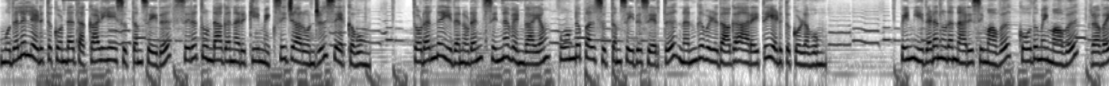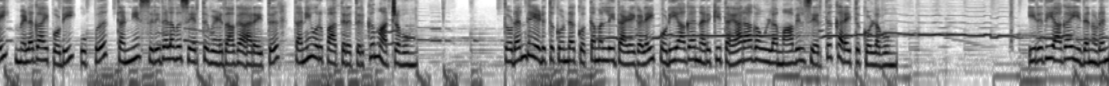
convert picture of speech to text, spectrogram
முதலில் எடுத்துக்கொண்ட தக்காளியை சுத்தம் செய்து சிறு துண்டாக நறுக்கி மிக்ஸி ஜார் ஒன்றில் சேர்க்கவும். தொடர்ந்து இதனுடன் சின்ன வெங்காயம் பூண்டு பல் சுத்தம் செய்து சேர்த்து நன்கு விழுதாக அரைத்து எடுத்துக்கொள்ளவும். பின் இதனுடன் அரிசி மாவு கோதுமை மாவு ரவை மிளகாய் பொடி உப்பு தண்ணீர் சிறிதளவு சேர்த்து விழுதாக அரைத்து தனி ஒரு பாத்திரத்திற்கு மாற்றவும். தொடர்ந்து எடுத்துக்கொண்ட கொத்தமல்லி தழைகளை பொடியாக நறுக்கி தயாராக உள்ள மாவில் சேர்த்து கரைத்துக் கொள்ளவும் இறுதியாக இதனுடன்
